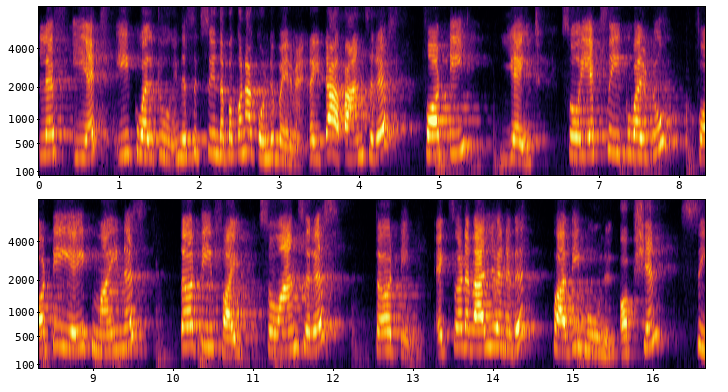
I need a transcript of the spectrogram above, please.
plus x equal to இந்த சிக்ஸ் இந்த பக்கம் நான் கொண்டு போயிருவேன். ரைட்டா அப்போ answer is forty eight so x equal to forty eight minus thirty five so answer is thirty எக்ஸோட வேல்யூ என்னது? பதிமூணு. ஆப்ஷன் சி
